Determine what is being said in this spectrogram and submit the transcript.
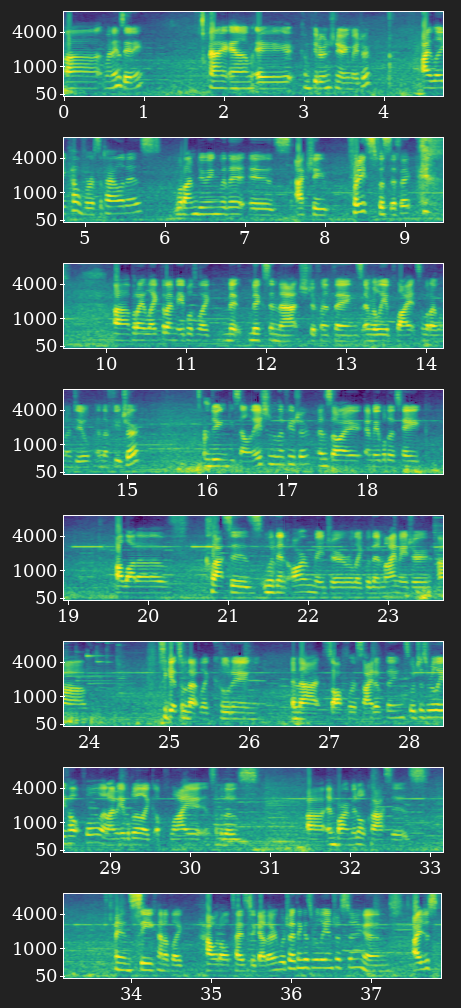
Uh, my name's Annie. I am a computer engineering major. I like how versatile it is. What I'm doing with it is actually pretty specific. uh, but I like that I'm able to like mi- mix and match different things and really apply it to what I want to do in the future. I'm doing desalination in the future, and so I am able to take a lot of classes within our major or like within my major um, to get some of that like coding and that software side of things, which is really helpful. And I'm able to like apply it in some of those uh, environmental classes and see kind of like how it all ties together, which I think is really interesting. And I just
